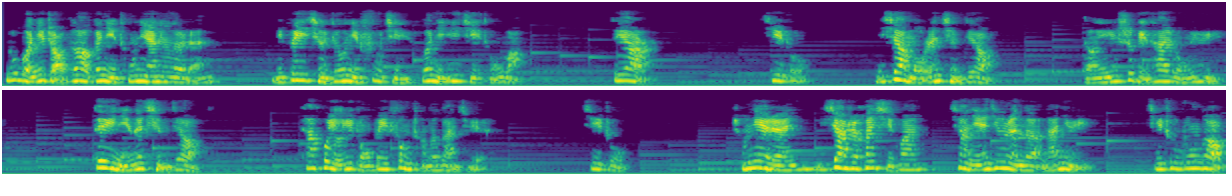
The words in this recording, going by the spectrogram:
如果你找不到跟你同年龄的人，你可以请求你父亲和你一起同往。第二，记住，你向某人请教，等于是给他荣誉。对于您的请教，他会有一种被奉承的感觉。记住。成年人一向是很喜欢向年轻人的男女提出忠告。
